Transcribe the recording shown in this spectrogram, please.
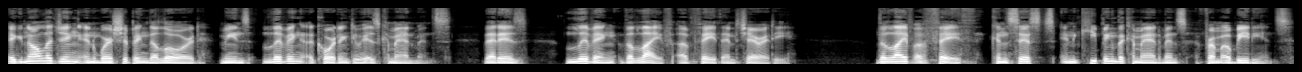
Acknowledging and worshipping the Lord means living according to his commandments, that is, living the life of faith and charity. The life of faith consists in keeping the commandments from obedience,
